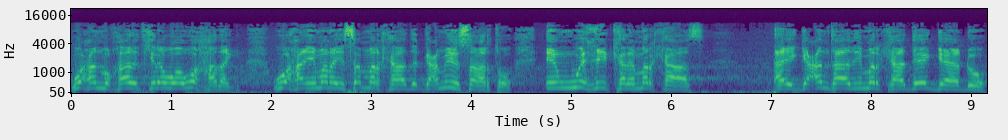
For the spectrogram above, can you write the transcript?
Waxaan mukhaalidkiina waa wax adag. Waxa imanaysa markaad gacmihii saarto in wixii kale markaas ay gacantaadii markaa dee gaadho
